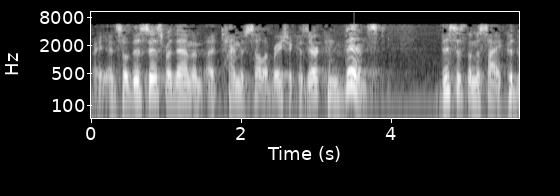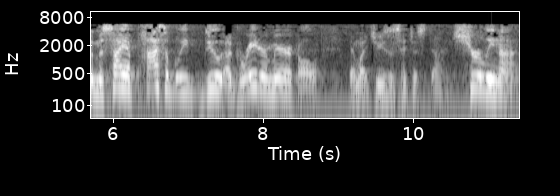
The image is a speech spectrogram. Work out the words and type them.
Right? And so this is for them a, a time of celebration because they're convinced this is the Messiah. Could the Messiah possibly do a greater miracle than what Jesus had just done? Surely not.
